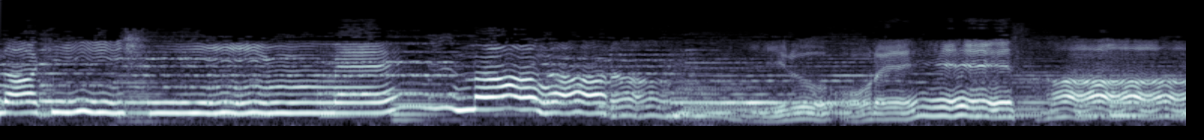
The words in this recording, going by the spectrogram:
抱きしめながらいる俺さ。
